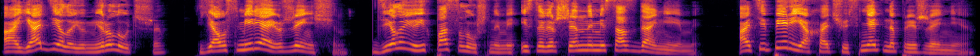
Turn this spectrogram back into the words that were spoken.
А я делаю мир лучше. Я усмиряю женщин, делаю их послушными и совершенными созданиями. А теперь я хочу снять напряжение.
